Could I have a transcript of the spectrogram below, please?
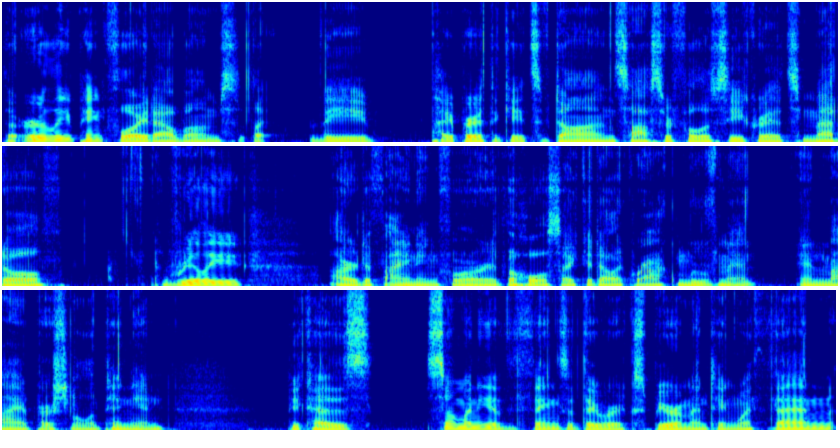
The early Pink Floyd albums, like the Piper at the Gates of Dawn, Saucerful of Secrets, Meddle, really are defining for the whole psychedelic rock movement, in my personal opinion, because so many of the things that they were experimenting with then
